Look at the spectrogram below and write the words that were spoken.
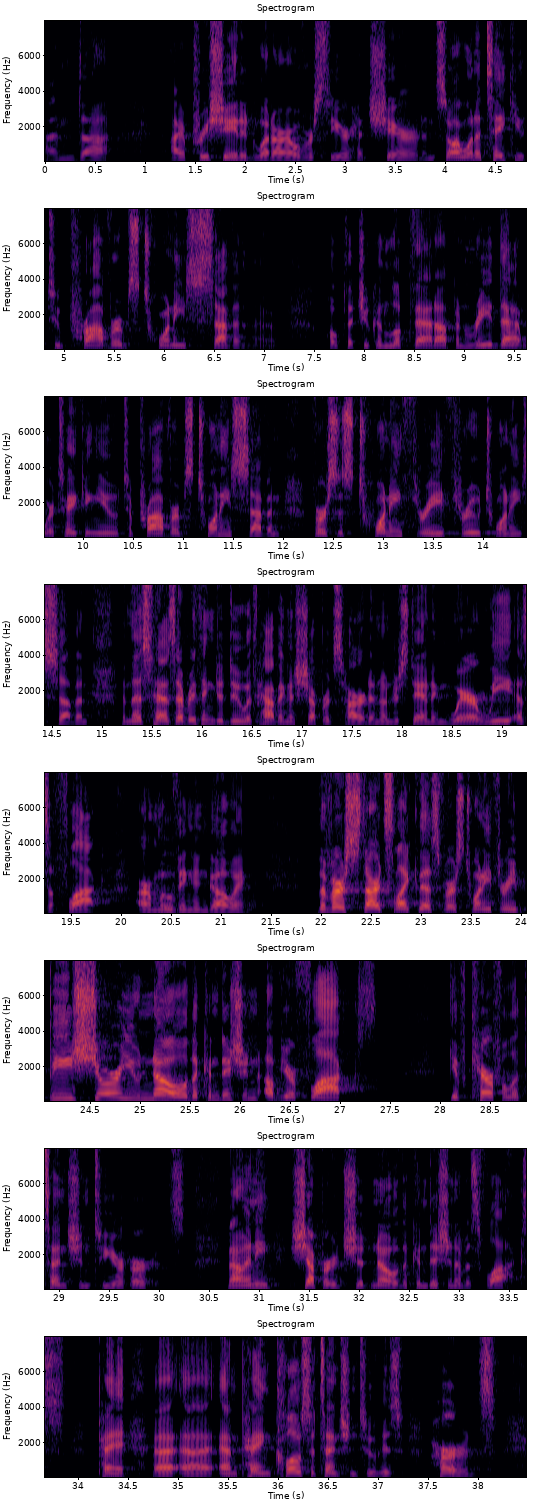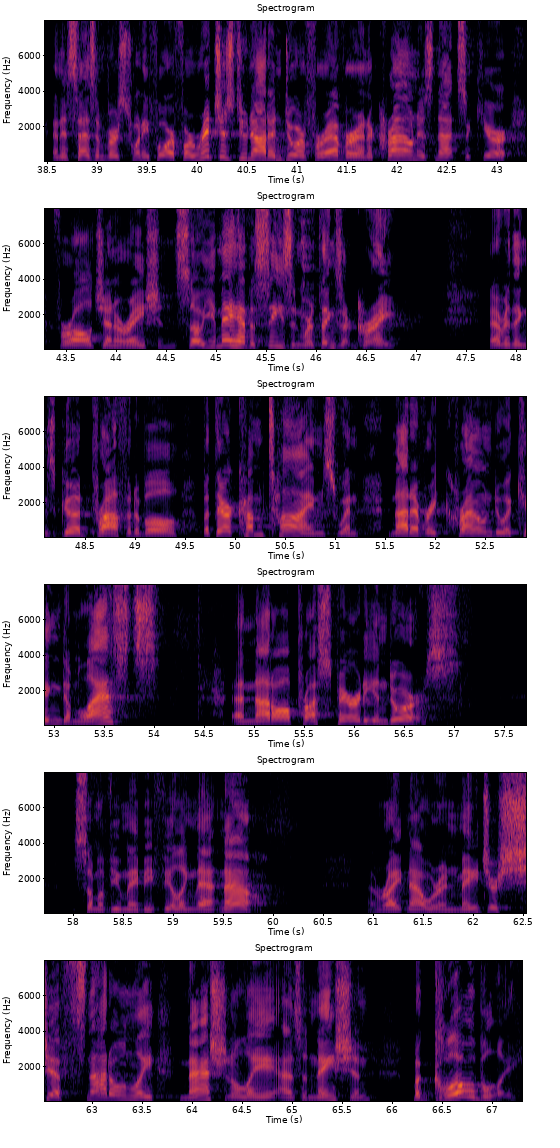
And uh, I appreciated what our overseer had shared. And so I want to take you to Proverbs 27. Hope that you can look that up and read that. We're taking you to Proverbs 27, verses 23 through 27. And this has everything to do with having a shepherd's heart and understanding where we as a flock are moving and going. The verse starts like this, verse 23 Be sure you know the condition of your flocks, give careful attention to your herds. Now, any shepherd should know the condition of his flocks pay, uh, uh, and paying close attention to his herds. And it says in verse 24, For riches do not endure forever, and a crown is not secure for all generations. So you may have a season where things are great. Everything's good, profitable, but there come times when not every crown to a kingdom lasts, and not all prosperity endures. Some of you may be feeling that now. And right now, we're in major shifts, not only nationally as a nation, but globally.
